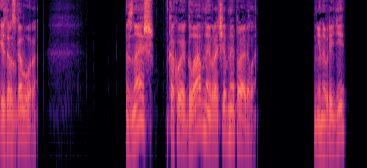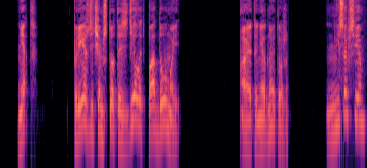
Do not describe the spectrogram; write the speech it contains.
из разговора. Знаешь, какое главное врачебное правило? Не навреди? Нет. Прежде чем что-то сделать, подумай. А это не одно и то же? Не совсем.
